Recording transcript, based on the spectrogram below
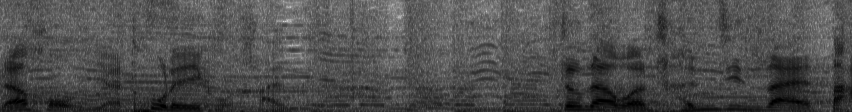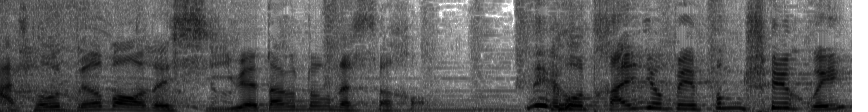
然后也吐了一口痰。正在我沉浸在大仇得报的喜悦当中的时候。那口痰又被风吹回，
